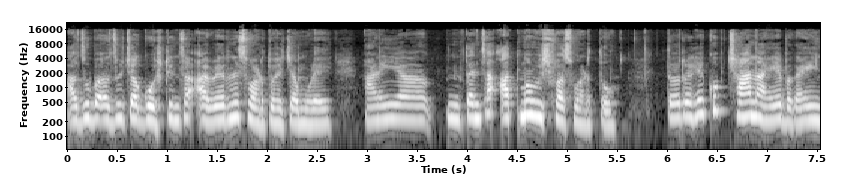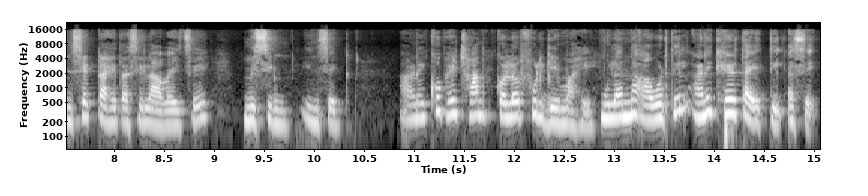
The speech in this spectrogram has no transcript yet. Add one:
आजूबाजूच्या गोष्टींचा अवेअरनेस वाढतो ह्याच्यामुळे. आणि त्यांचा आत्मविश्वास वाढतो. तर हे खूप छान आहे बघा हे इन्सेक्ट आहेत असे लावायचे मिसिंग इन्सेक्ट आणि खूप हे छान कलरफुल गेम आहे. मुलांना आवडतील आणि खेळता येतील असे.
